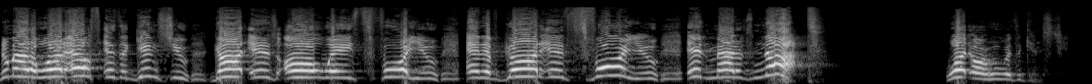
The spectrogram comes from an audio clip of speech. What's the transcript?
No matter what else is against you, God is always for you. And if God is for you, it matters not what or who is against you.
